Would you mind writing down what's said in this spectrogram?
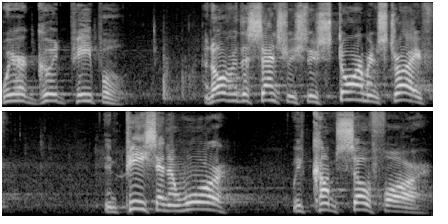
We are good people. And over the centuries, through storm and strife, in peace and in war, we've come so far.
